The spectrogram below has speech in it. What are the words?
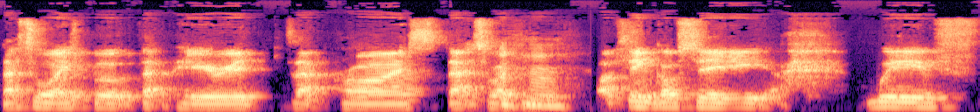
that's always booked that period, that price. That's why mm-hmm. I think obviously with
